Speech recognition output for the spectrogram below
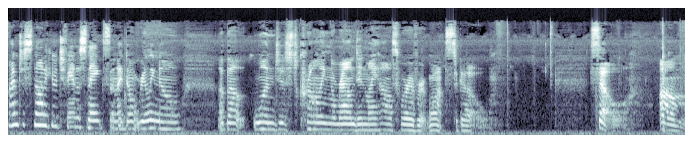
I'm just not a huge fan of snakes, and I don't really know about one just crawling around in my house wherever it wants to go. So, um,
